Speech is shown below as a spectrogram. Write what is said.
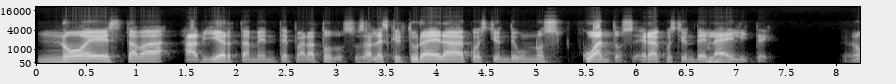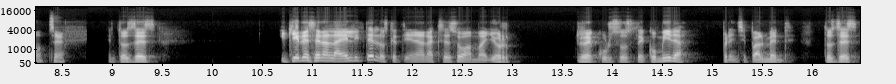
no estaba abiertamente para todos. O sea, la escritura era cuestión de unos cuantos, era cuestión de la élite, ¿no? Sí. Entonces, ¿y quiénes eran la élite? Los que tenían acceso a mayor recursos de comida, principalmente. Entonces,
